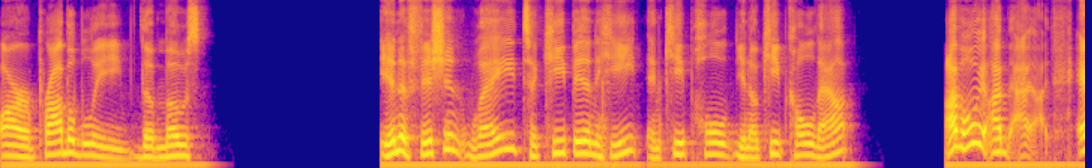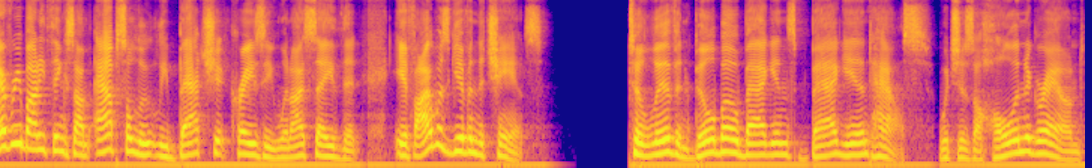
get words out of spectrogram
are probably the most inefficient way to keep in heat and keep hold, you know, keep cold out. I've always, I, I, everybody thinks I'm absolutely batshit crazy when I say that if I was given the chance to live in Bilbo Baggins' bag end house, which is a hole in the ground,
